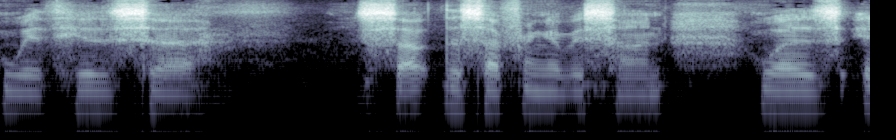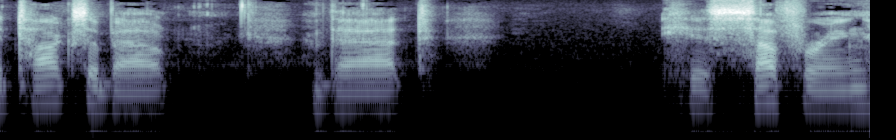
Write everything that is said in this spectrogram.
with his uh, the suffering of his son was it talks about that his suffering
